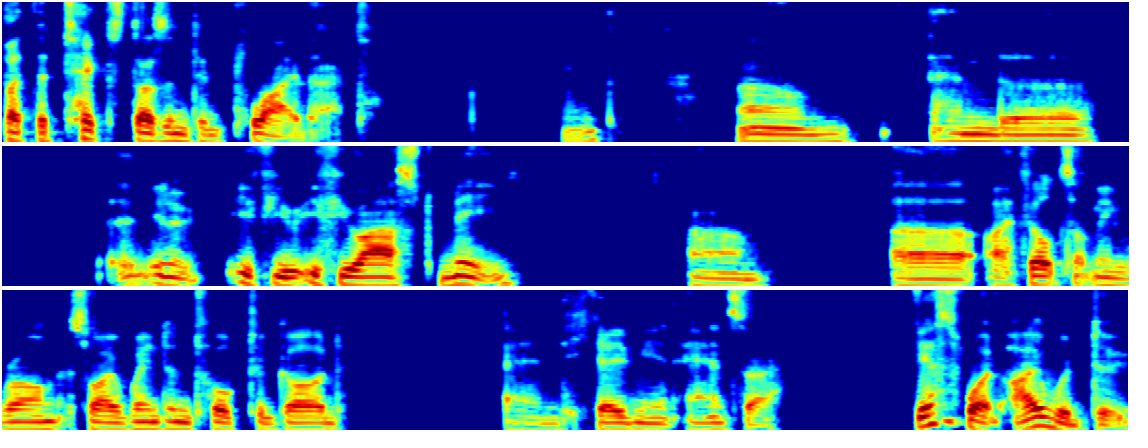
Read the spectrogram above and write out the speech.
but the text doesn't imply that. Right? Um, and uh, you know, if you if you asked me, um, uh, I felt something wrong, so I went and talked to God and he gave me an answer. Guess what I would do?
